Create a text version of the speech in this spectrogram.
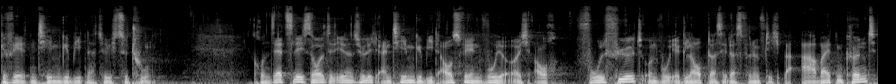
gewählten Themengebiet natürlich zu tun. Grundsätzlich solltet ihr natürlich ein Themengebiet auswählen, wo ihr euch auch wohlfühlt und wo ihr glaubt, dass ihr das vernünftig bearbeiten könnt.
